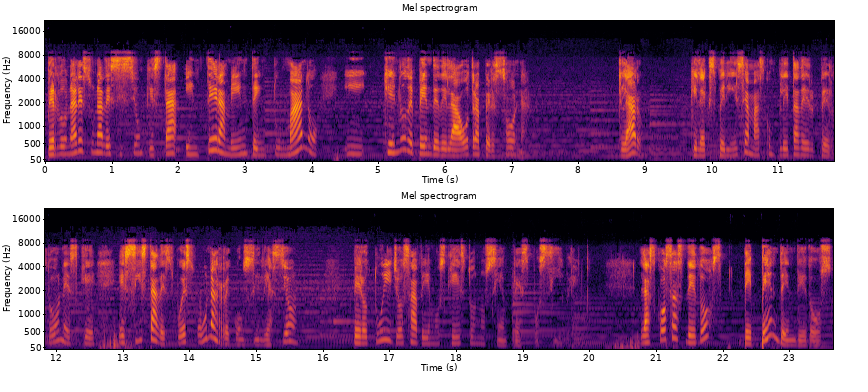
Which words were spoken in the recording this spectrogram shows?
Perdonar es una decisión que está enteramente en tu mano y que no depende de la otra persona. Claro, que la experiencia más completa del perdón es que exista después una reconciliación. Pero tú y yo sabemos que esto no siempre es posible. Las cosas de dos dependen de dos,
